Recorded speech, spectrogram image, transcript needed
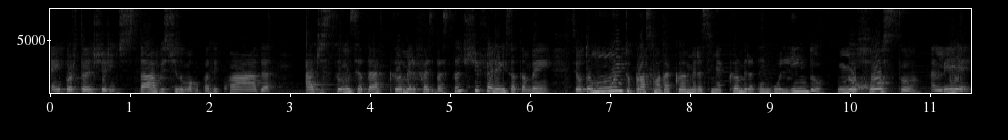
É importante a gente estar vestindo uma roupa adequada, a distância da câmera faz bastante diferença também. Se eu tô muito próxima da câmera, se minha câmera tá engolindo o meu rosto ali,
